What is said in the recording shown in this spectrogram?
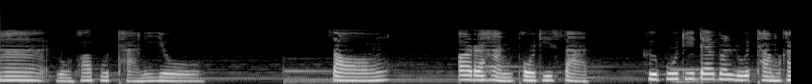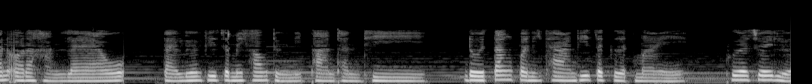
5. หลวงพ่อพุทธานิโย 2. อรหันต์โพธิสัตว์ คือผู้ที่ได้บรรลุธรรมขั้นอรหันต์แล้ว แต่เลือกที่จะไม่เข้าถึงนิพพานทันที โดยตั้งปณิธานที่จะเกิดใหม่ เพื่อช่วยเหลือ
